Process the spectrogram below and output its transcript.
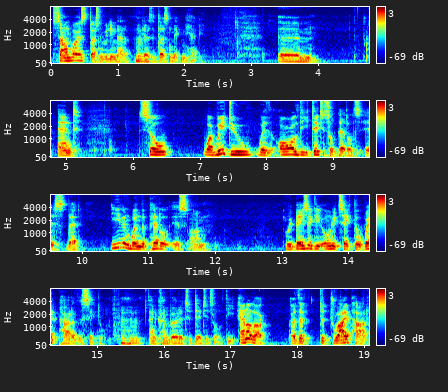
sound wise, doesn't really matter hmm. because it doesn't make me happy. Um, and so what we do with all the digital pedals is that even when the pedal is on, we basically only take the wet part of the signal mm-hmm. and convert it to digital. The analog, or the, the dry part,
